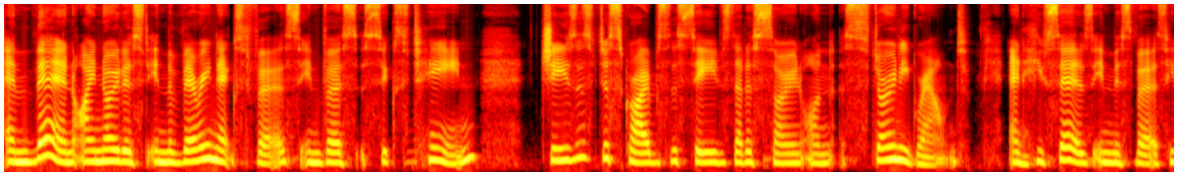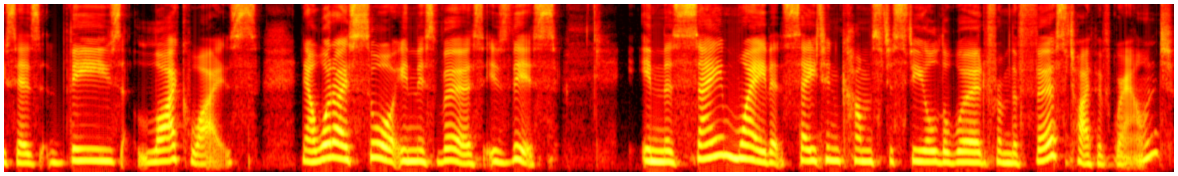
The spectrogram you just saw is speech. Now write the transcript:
And then I noticed in the very next verse, in verse 16, Jesus describes the seeds that are sown on stony ground. And he says in this verse, he says, These likewise. Now, what I saw in this verse is this in the same way that Satan comes to steal the word from the first type of ground,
